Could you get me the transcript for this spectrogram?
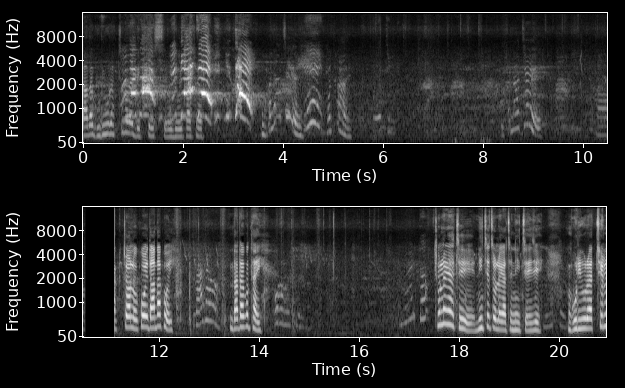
দাদা ঘুরে উড়াচ্ছিল, তাই দেখতে এসছে, ওই যে ওই পাশে আছে। ওখানে আছে? কোথায়? ওখানে আছে? চলো কই দাদা কই? দাদা। কোথায়? চলে গেছে নিচে চলে গেছে নিচে এই যে ঘুড়ি উড়াচ্ছিল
